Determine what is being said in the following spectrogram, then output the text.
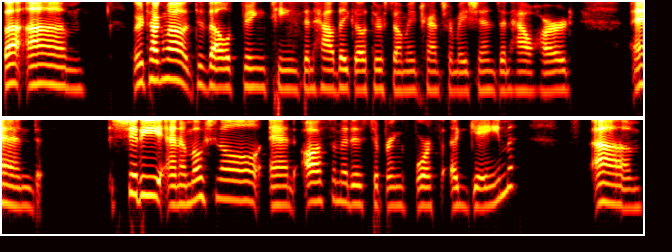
But um we were talking about developing teams and how they go through so many transformations and how hard and shitty and emotional and awesome it is to bring forth a game. Um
